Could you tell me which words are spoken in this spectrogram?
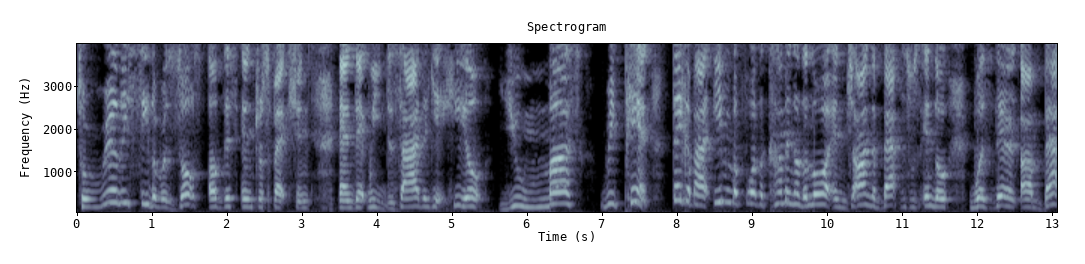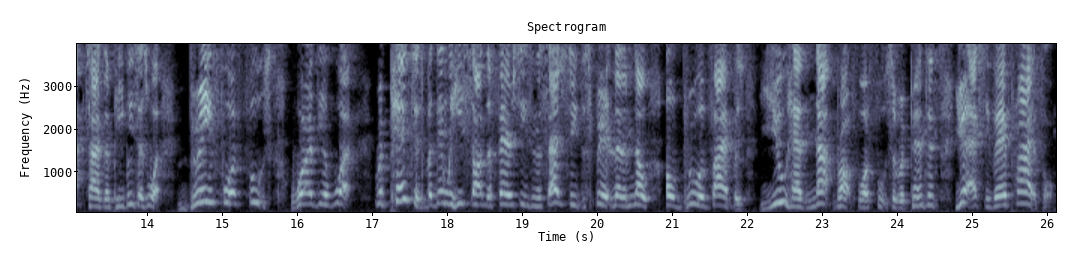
to really see the results of this introspection and that we desire to get healed, you must repent. Think about it, even before the coming of the Lord and John the Baptist was in the was there um, baptizing people. He says, "What? Bring forth fruits worthy of what? Repentance." But then when he saw the Pharisees and the Sadducees, the Spirit let him know, "Oh, brew of vipers, you have not brought forth fruits of repentance. You're actually very prideful.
